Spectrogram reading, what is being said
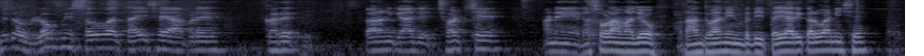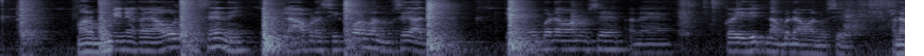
મિત્રો વ્લોગની શરૂઆત થાય છે આપણે ઘરેથી. કારણ કે આજે છઠ છે અને રસોડામાં જો રાંધવાની બધી તૈયારી કરવાની છે. મારા મમ્મીને કાંઈ આવડતું છે નહીં એટલે આપણે શીખવાડવાનું છે આજે. બનાવવાનું છે અને કઈ રીતના બનાવવાનું છે? અને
